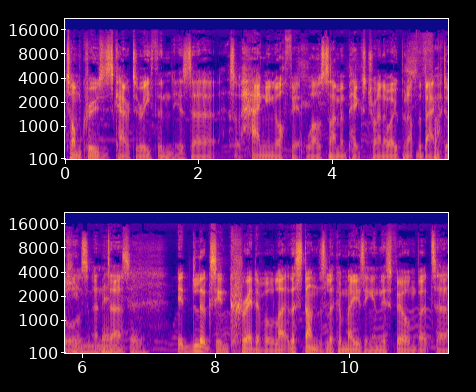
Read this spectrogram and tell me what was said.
Tom Cruise's character Ethan is uh, sort of hanging off it while Simon Pegg's trying to open up the back Fucking doors, and uh, it looks incredible. Like the stunts look amazing in this film, but. Uh,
